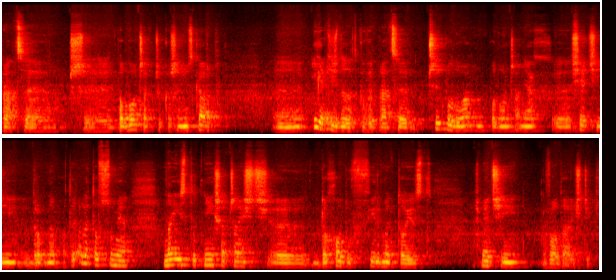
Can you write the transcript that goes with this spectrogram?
prace przy poboczach, przy koszeniu skarb i jakieś dodatkowe prace przy podłączaniach sieci, drobne opłaty, ale to w sumie najistotniejsza część dochodów firmy to jest śmieci, woda i ścieki.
